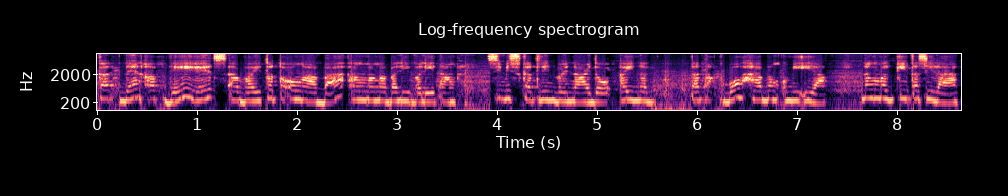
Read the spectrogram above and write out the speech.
Cut then updates. Abay, totoo nga ba ang mga bali-balitang si Miss Catherine Bernardo ay nagtatakbo habang umiiyak nang magkita sila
